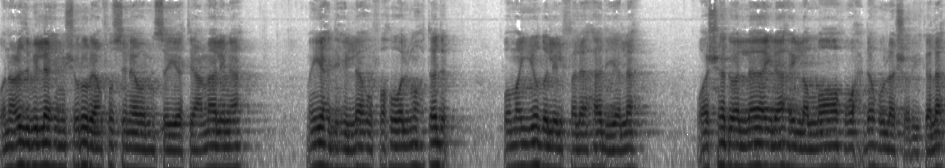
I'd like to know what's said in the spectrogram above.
ونعوذ بالله من شرور أنفسنا ومن سيئات أعمالنا من يهده الله فهو المهتد ومن يضلل فلا هادي له وأشهد أن لا إله إلا الله وحده لا شريك له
